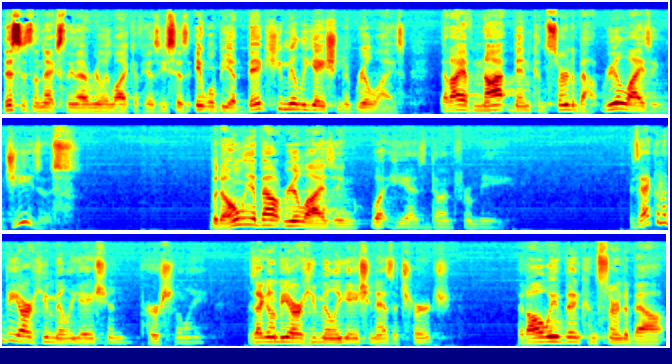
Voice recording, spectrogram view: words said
This is the next thing that I really like of his. He says, It will be a big humiliation to realize that I have not been concerned about realizing Jesus, but only about realizing what he has done for me. Is that going to be our humiliation personally? Is that going to be our humiliation as a church? That all we've been concerned about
